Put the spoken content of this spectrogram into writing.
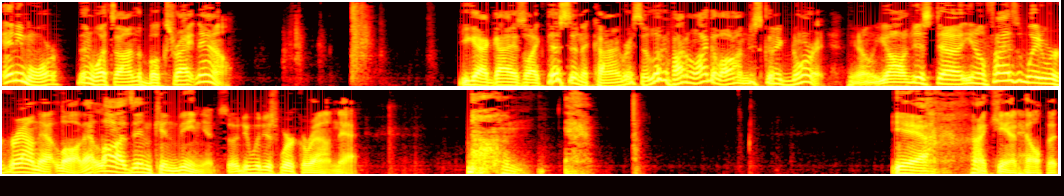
any more than what's on the books right now? You got guys like this in the Congress that look, if I don't like a law, I'm just going to ignore it. You know, y'all just, uh, you know, find some way to work around that law. That law is inconvenient. So we'll just work around that. yeah, I can't help it.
